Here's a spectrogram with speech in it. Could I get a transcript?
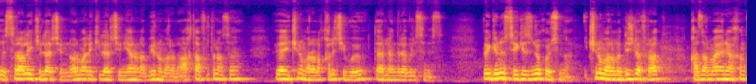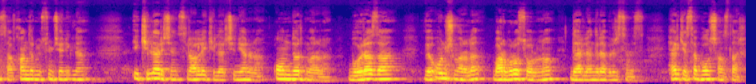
E, sıralı ikiler için, normal ikiler için yanına bir numaralı Akta Fırtınası ve iki numaralı Kılıç İbo'yu değerlendirebilirsiniz. Ve günün 8. koşusunda 2 numaralı Dicle Fırat kazanmaya yakın safkandır Müslüm Çelik'le. İkiler için, sıralı ikiler için yanına 14 numaralı Boyraza ve 13 numaralı Barbarosoğlu'nu değerlendirebilirsiniz. Herkese bol şanslar.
